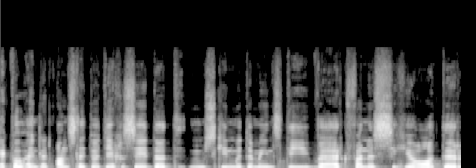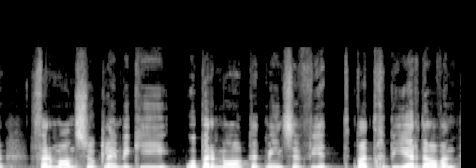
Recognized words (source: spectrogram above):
Ek wil eintlik aansluit wat jy gesê het dat miskien moet 'n mens die werk van 'n psigiater vir mans so klein bietjie oper maak dat mense weet wat gebeur daar want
